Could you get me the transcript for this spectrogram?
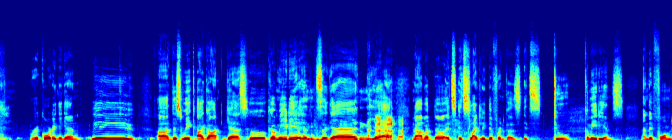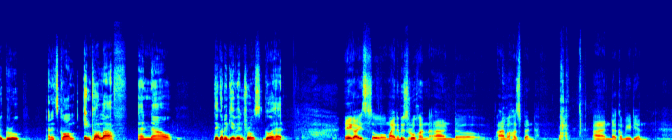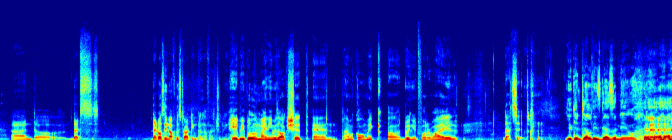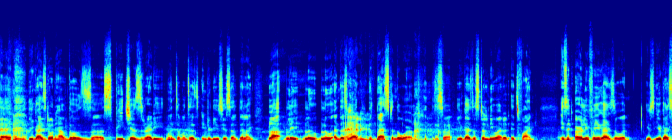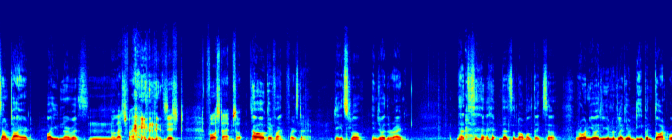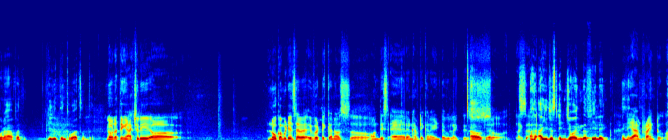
recording again. Woo! Uh, this week I got guess who comedians again. Yeah, nah, but uh, it's it's slightly different because it's two comedians and they formed a group and it's called Ink-A-Laugh. And now they're gonna give intros. Go ahead. Hey guys, so my name is Rohan and uh, I'm a husband and a comedian, and uh, that's that was enough to start Ink-A-Laugh actually. Hey people, my name is Akshat and I'm a comic, uh, doing it for a while. That's it. You can tell these guys are new. you guys don't have those uh, speeches ready. When someone says introduce yourself, they're like blah, blee, blue, blue, and this one the best in the world. so you guys are still new at it. It's fine. Is it early for you guys or what? You, you guys sound tired. Or are you nervous? Mm, no, that's fine. it's just first time, so Oh, okay, fine. First time. Take it slow. Enjoy the ride. That's that's a normal thing. So, Ron, you you look like you're deep in thought. What happened? Did you think about something? No, nothing actually. Uh, no comedians have ever taken us uh, on this air and have taken an interview like this. Oh, okay. So like So, that. are you just enjoying the feeling? yeah, I'm trying to.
